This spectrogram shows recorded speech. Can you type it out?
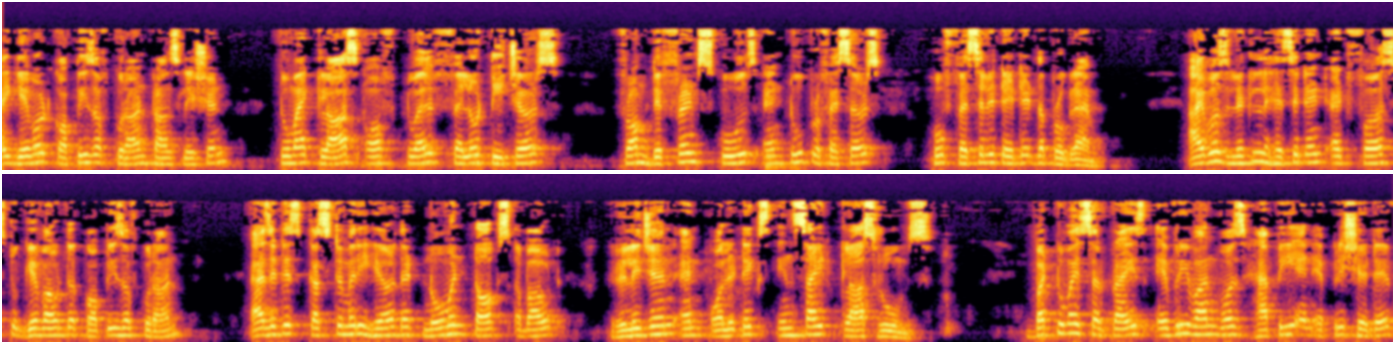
I gave out copies of Quran translation to my class of twelve fellow teachers from different schools and two professors who facilitated the programme I was little hesitant at first to give out the copies of Quran as it is customary here that no one talks about religion and politics inside classrooms. But to my surprise, everyone was happy and appreciative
